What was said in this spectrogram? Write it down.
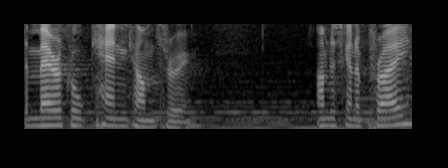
the miracle can come through. I'm just going to pray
